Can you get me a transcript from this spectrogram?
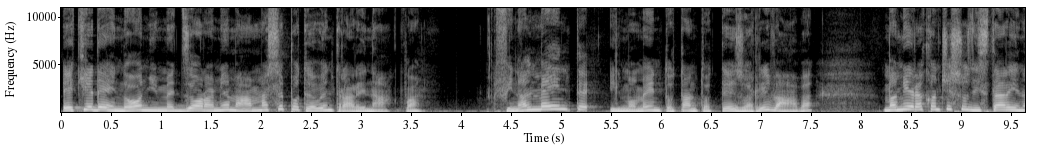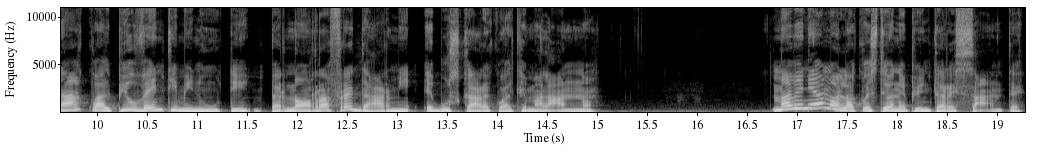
e chiedendo ogni mezz'ora a mia mamma se potevo entrare in acqua. Finalmente il momento tanto atteso arrivava, ma mi era concesso di stare in acqua al più 20 minuti per non raffreddarmi e buscare qualche malanno. Ma veniamo alla questione più interessante.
